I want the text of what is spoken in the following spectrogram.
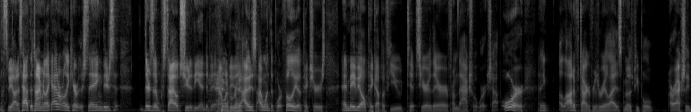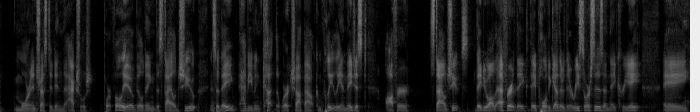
let's be honest, half the time you're like, I don't really care what they're saying. There's there's a styled shoot at the end of it. And I want to do Right. I just I want the portfolio pictures and maybe I'll pick up a few tips here or there from the actual workshop. Or I think a lot of photographers realize most people are actually more interested in the actual sh- portfolio building, the styled shoot. And so they have even cut the workshop out completely and they just offer styled shoots. They do all the effort, they they pull together their resources and they create a,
